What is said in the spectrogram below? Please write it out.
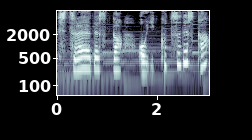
失礼ですが、おいくつですか？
